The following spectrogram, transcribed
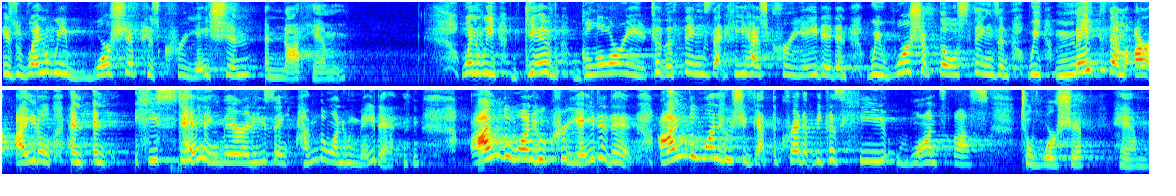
Is when we worship his creation and not him. When we give glory to the things that He has created and we worship those things and we make them our idol, and, and He's standing there and He's saying, I'm the one who made it. I'm the one who created it. I'm the one who should get the credit because He wants us to worship Him.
